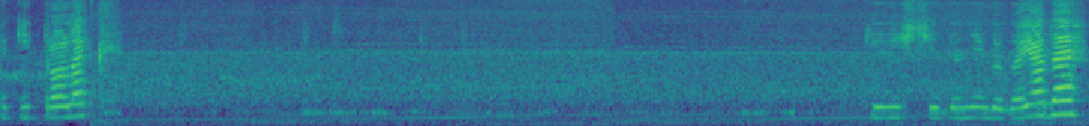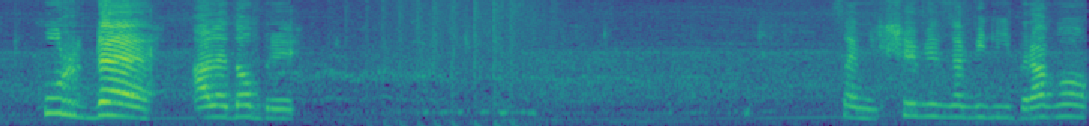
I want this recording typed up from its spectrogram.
Taki trolek. Oczywiście do niego dojadę. Kurde, ale dobry. Sami siebie zabili, brawo.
